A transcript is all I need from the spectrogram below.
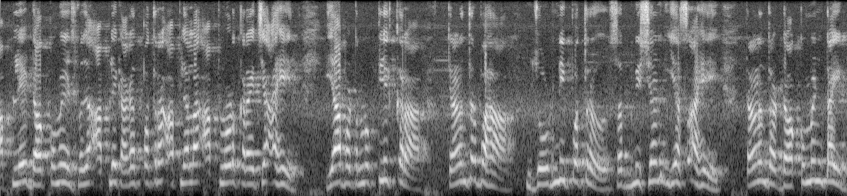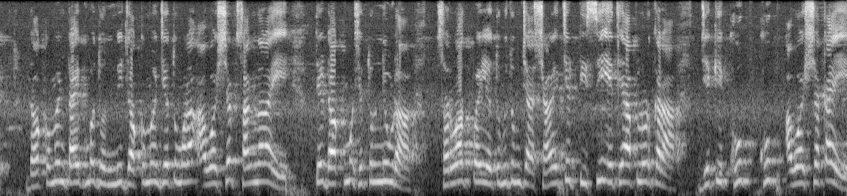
आपले डॉक्युमेंट्स म्हणजे आपले कागदपत्र आपल्याला अपलोड करायचे आहेत या बटनवर क्लिक करा. त्यानंतर पहा जोडणीपत्र सबमिशन यस आहे. त्यानंतर डॉक्युमेंट टाईप डॉक्युमेंट टाईपमधून मी डॉक्युमेंट जे तुम्हाला आवश्यक सांगणार आहे ते डॉक्युमेंट्स इथून निवडा. सर्वात पहिले तुम्ही तुमच्या शाळेचे टी सी येथे अपलोड करा जे की खूप खूप आवश्यक आहे.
